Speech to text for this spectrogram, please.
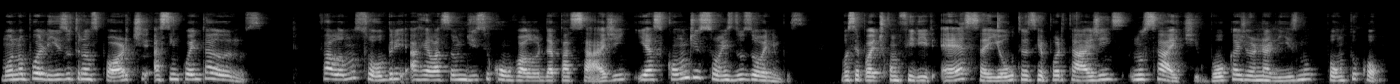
monopolizam o transporte há 50 anos. Falamos sobre a relação disso com o valor da passagem e as condições dos ônibus. Você pode conferir essa e outras reportagens no site bocajornalismo.com.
